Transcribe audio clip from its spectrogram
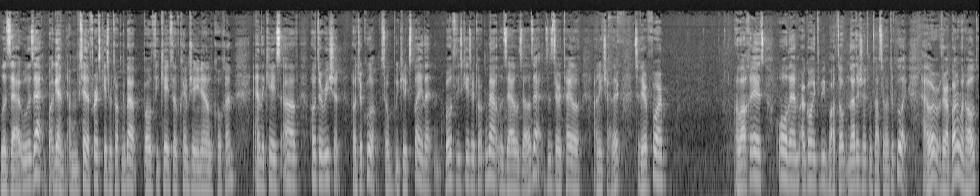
lazet ulazet. But again, and when we say the first case, we're talking about both the case of kaim she'inana lekochem and the case of hoter rishon, hoter kulam. So we can explain that both of these cases are talking about lazet lazet lazet, since they're title on each other. So therefore. Allah is all of them are going to be kulei. However, the Rabbanim would hold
